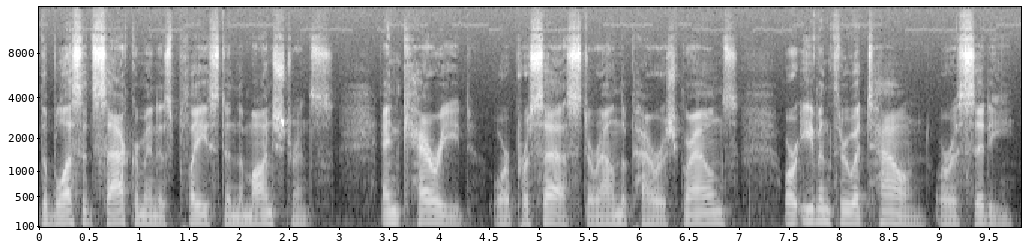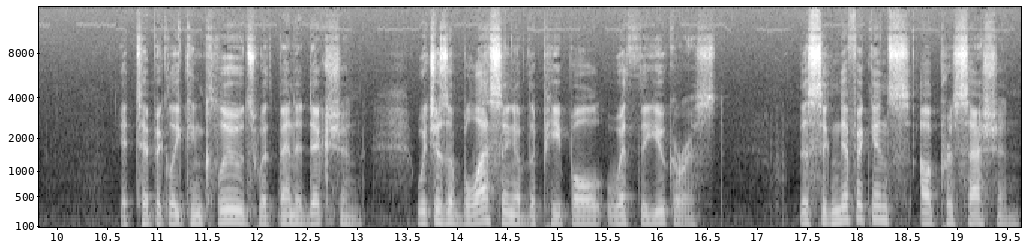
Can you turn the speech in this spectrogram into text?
The Blessed Sacrament is placed in the monstrance and carried or processed around the parish grounds or even through a town or a city. It typically concludes with benediction, which is a blessing of the people with the Eucharist. The significance of procession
